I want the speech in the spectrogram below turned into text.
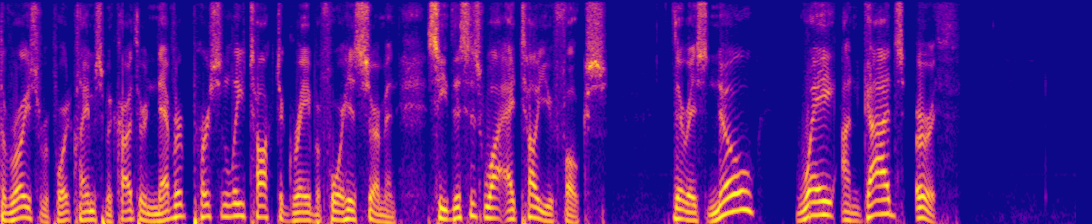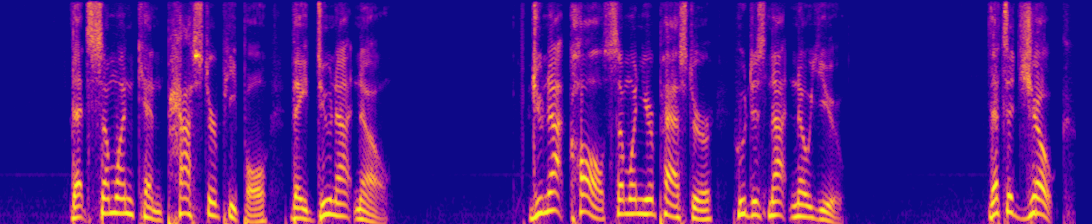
The Roys report claims MacArthur never personally talked to Gray before his sermon. See, this is why I tell you folks there is no way on God's earth that someone can pastor people they do not know. Do not call someone your pastor who does not know you. That's a joke.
